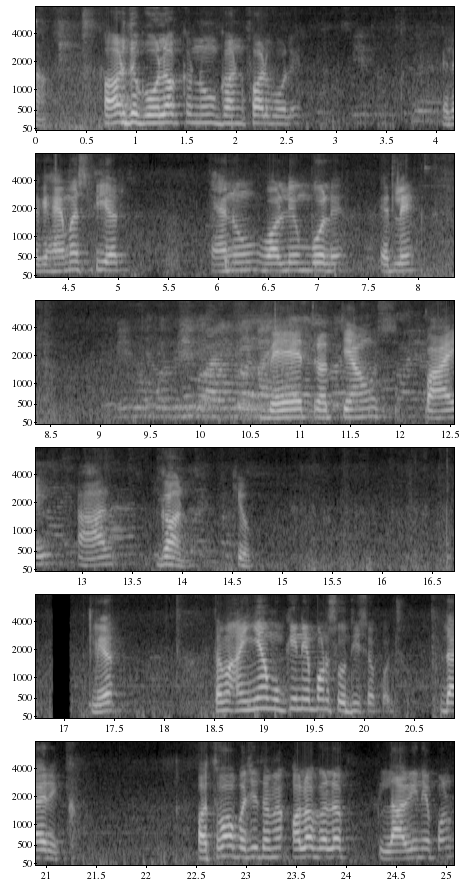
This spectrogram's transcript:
હા. અર્ધ ગોલકનું ઘનફળ બોલે. એટલે કે હેમસ્ફિયર, એનું વોલ્યુમ બોલે. એટલે બે તૃતીયાંશ પાઈ આર ઘન. ક્યુ ક્લિયર તમે અહીંયા મૂકીને પણ શોધી શકો છો. ડાયરેક્ટ અથવા પછી તમે અલગ અલગ લાવીને પણ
